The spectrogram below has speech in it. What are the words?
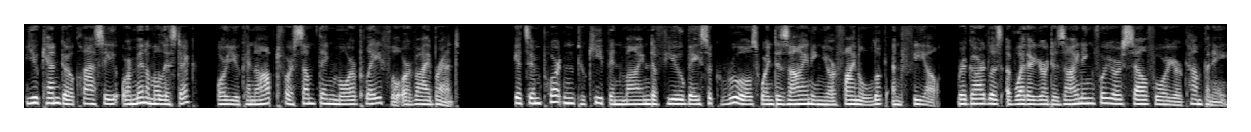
You can go classy or minimalistic, or you can opt for something more playful or vibrant. It's important to keep in mind a few basic rules when designing your final look and feel, regardless of whether you're designing for yourself or your company.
